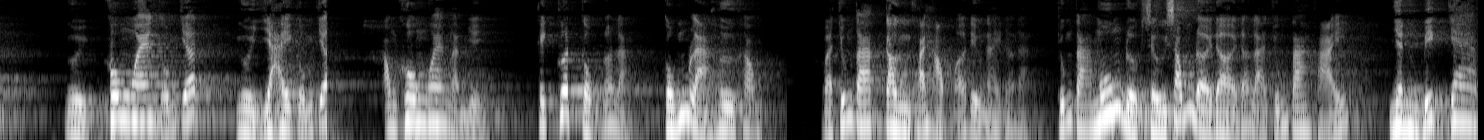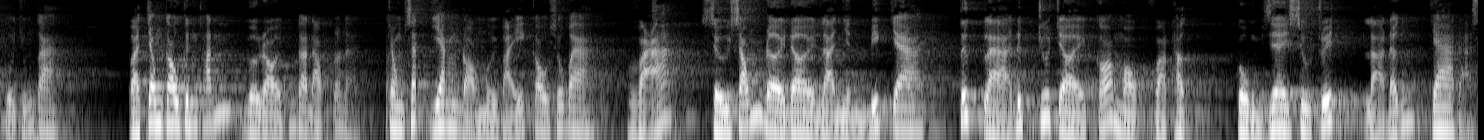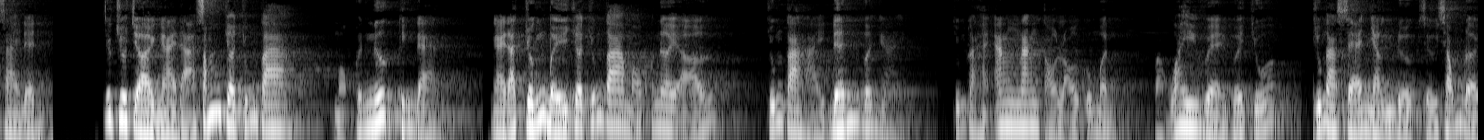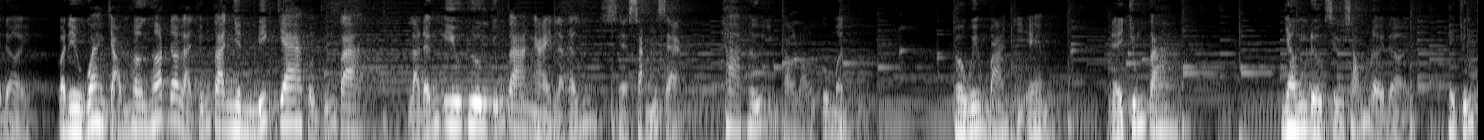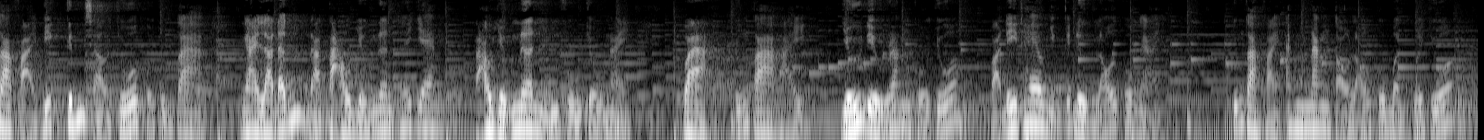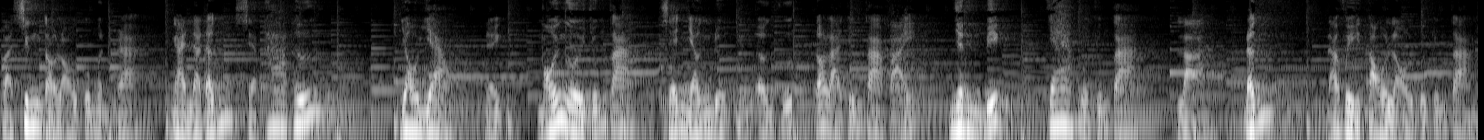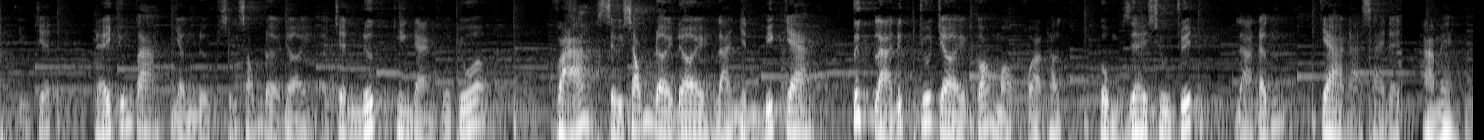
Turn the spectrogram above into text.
người khôn ngoan cũng chết, người dạy cũng chết. Ông khôn ngoan làm gì? Cái kết cục đó là cũng là hư không. Và chúng ta cần phải học ở điều này đó là chúng ta muốn được sự sống đời đời đó là chúng ta phải nhìn biết cha của chúng ta. Và trong câu kinh thánh vừa rồi chúng ta đọc đó là trong sách văn đoạn 17 câu số 3 Vả, sự sống đời đời là nhìn biết cha, Tức là Đức Chúa Trời có một và thật. Cùng giê-xu Christ là đấng cha đã sai đến. Đức Chúa Trời, Ngài đã sắm cho chúng ta một cái nước thiên đàng. Ngài đã chuẩn bị cho chúng ta một cái nơi ở. Chúng ta hãy đến với Ngài. Chúng ta hãy ăn năn tội lỗi của mình Và quay về với Chúa. Chúng ta sẽ nhận được sự sống đời đời. Và điều quan trọng hơn hết đó là chúng ta nhìn biết cha của chúng ta Là đấng yêu thương chúng ta. Ngài là đấng sẽ sẵn sàng tha thứ những tội lỗi của mình. Thưa quý ông bà chị em, Để chúng ta nhận được sự sống đời đời thì chúng ta phải biết kính sợ Chúa của chúng ta. Ngài là đấng đã tạo dựng nên thế gian, tạo dựng nên những vũ trụ này và chúng ta hãy giữ điều răn của Chúa và đi theo những cái đường lối của Ngài. Chúng ta phải ăn năn tội lỗi của mình với Chúa và xưng tội lỗi của mình ra. Ngài là đấng sẽ tha thứ dồi dào để mỗi người chúng ta sẽ nhận được những ơn phước đó là chúng ta phải nhìn biết cha của chúng ta là đấng đã vì tội lỗi của chúng ta mà chịu chết để chúng ta nhận được sự sống đời đời ở trên nước thiên đàng của Chúa. Vả sự sống đời đời là nhìn biết Cha, tức là Đức Chúa Trời có một và thật cùng giê-xu Christ là đấng Cha đã sai đến. Amen.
